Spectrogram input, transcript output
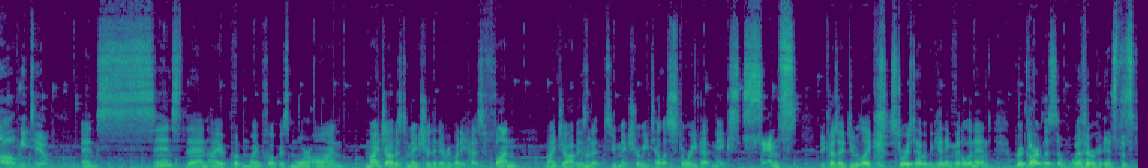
oh me too And since then, I have put my focus more on my job is to make sure that everybody has fun. My job is Mhm. that to make sure we tell a story that makes sense because I do like stories to have a beginning, middle, and end, regardless of whether it's the,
